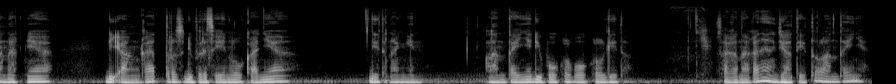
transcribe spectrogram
Anaknya diangkat terus dibersihin lukanya, ditenangin. Lantainya dipukul-pukul gitu. Seakan-akan yang jahat itu lantainya.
